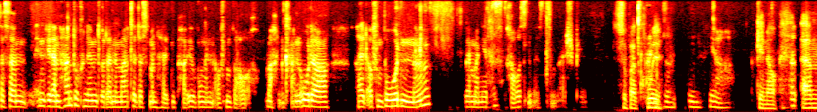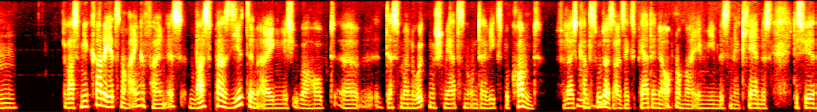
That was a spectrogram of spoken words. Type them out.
dass er entweder ein Handtuch nimmt oder eine Matte, dass man halt ein paar Übungen auf dem Bauch machen kann oder halt auf dem Boden, ne? wenn man jetzt draußen ist zum Beispiel. Super cool. Also, ja. Genau. Ähm, was mir gerade jetzt noch eingefallen ist, was passiert denn eigentlich überhaupt, äh, dass man Rückenschmerzen unterwegs bekommt? Vielleicht kannst mhm. du das als Expertin ja auch nochmal irgendwie ein bisschen erklären, dass, dass wir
